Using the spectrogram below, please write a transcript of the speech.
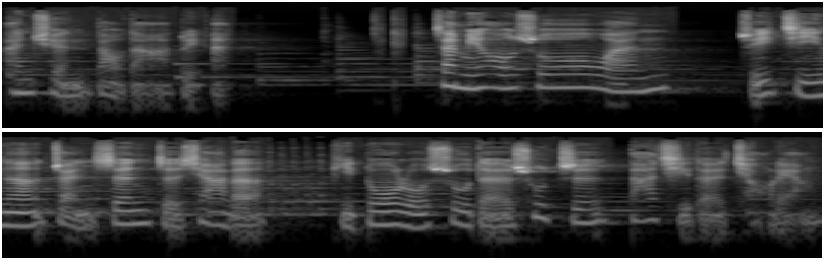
安全到达对岸。”在猕猴说完，随即呢转身折下了毗多罗树的树枝，搭起的桥梁。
